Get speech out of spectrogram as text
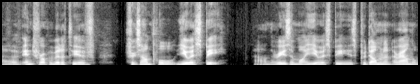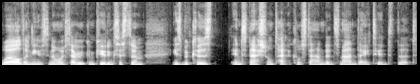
of interoperability of, for example, USB. Uh, the reason why USB is predominant around the world and used in almost every computing system is because international technical standards mandated that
